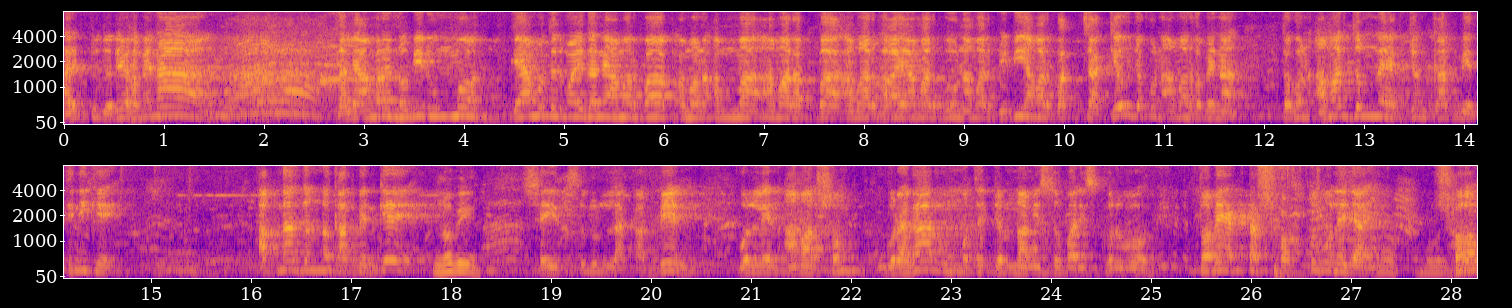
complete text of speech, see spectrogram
আরেকটু জোরে হবে না? তাহলে আমরা নবীর উম্মত, কেয়ামতের ময়দানে আমার বাপ, আমার আম্মা, আমার আব্বা, আমার ভাই, আমার বোন, আমার বিবি, আমার বাচ্চা, কেউ যখন আমার হবে না, তখন আমার জন্য একজন কাঁদবে। তিনি কে? আপনার জন্য কাঁদবেন কে? নবী। সেই রসুল্লাহ কাঁদবেন বললেন আমার গুনাহগার উন্মতের জন্য আমি সুপারিশ করব। তবে একটা শর্ত বলে যায় সব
